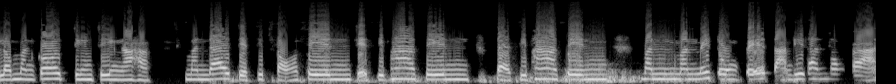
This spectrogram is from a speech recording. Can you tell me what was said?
แล้วมันก็จริงๆอะค่ะ มันได้เจ็ดสิบสองเซนเจ็ดสิบห้าเซนแปดสิบห้าเซนมันมันไม่ตรงเป๊ะตามที่ท่านต้องการ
